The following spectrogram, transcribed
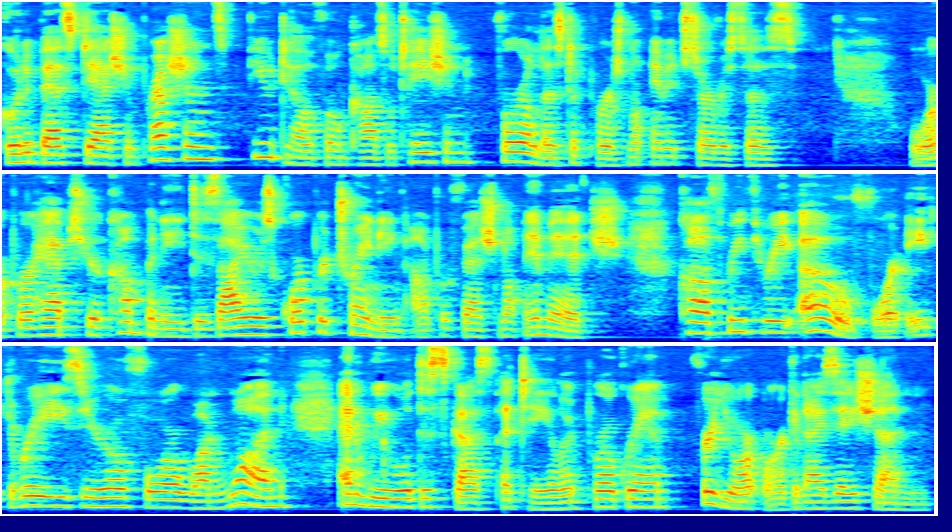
go to Best Dash Impressions, view telephone consultation for a list of personal image services. Or perhaps your company desires corporate training on professional image. Call 330 483 0411 and we will discuss a tailored program for your organization.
